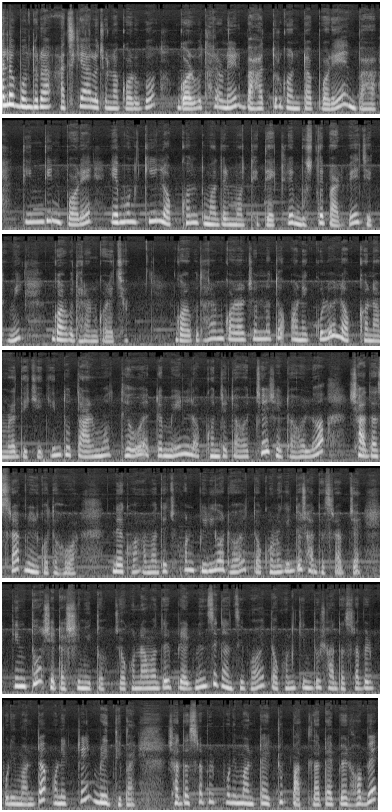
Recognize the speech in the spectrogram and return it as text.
Hello বন্ধুরা, আজকে আলোচনা করব গর্ভধারণের বাহাত্তর ঘণ্টা পরে বা তিন দিন পরে এমন কি লক্ষণ তোমাদের মধ্যে দেখলে বুঝতে পারবে যে তুমি গর্ভধারণ করেছ। গর্ভধারণ করার জন্য তো অনেকগুলো লক্ষণ আমরা দেখি, কিন্তু তার মধ্যেও একটা মেইন লক্ষণ যেটা হচ্ছে সেটা হলো সাদা স্রাব নির্গত হওয়া। দেখো, আমাদের যখন পিরিয়ড হয় তখনও কিন্তু সাদা স্রাব যায়, কিন্তু সেটা সীমিত। যখন আমাদের প্রেগনেন্সি কনসিভ হয় তখন কিন্তু সাদা স্রাবের পরিমাণটা অনেকটাই বৃদ্ধি পায়। সাদা স্রাবের পরিমাণটা একটু পাতলা টাইপের হবে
